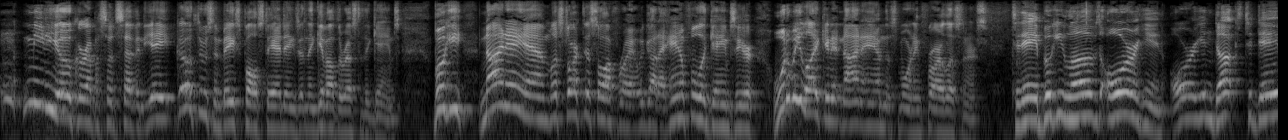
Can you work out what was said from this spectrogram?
mm, mediocre episode 78, go through some baseball standings, and then give out the rest of the games. Boogie, 9 a.m. Let's start this off right. We got a handful of games here. What are we liking at 9 a.m. this morning for our listeners? Today, Boogie loves Oregon. Oregon Ducks today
